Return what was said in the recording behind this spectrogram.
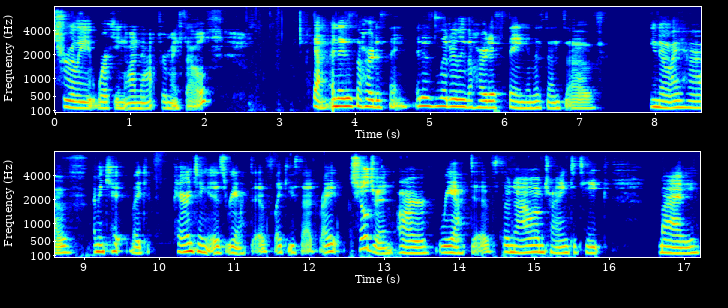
truly working on that for myself. Yeah. And it is the hardest thing. It is literally the hardest thing in the sense of, you know, I have, I mean, like parenting is reactive, like you said, right? Children are reactive. So now I'm trying to take my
